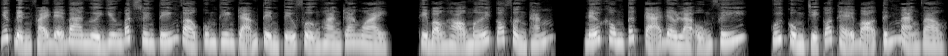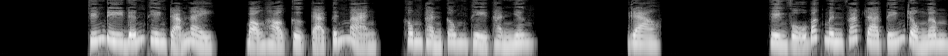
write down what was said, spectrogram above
nhất định phải để ba người Dương Bách Xuyên tiến vào cung thiên trảm tìm Tiểu Phượng Hoàng ra ngoài, thì bọn họ mới có phần thắng, nếu không tất cả đều là uổng phí, cuối cùng chỉ có thể bỏ tính mạng vào. Chuyến đi đến thiên trảm này, bọn họ cược cả tính mạng, không thành công thì thành nhân. Rào. Huyền Vũ Bắc Minh phát ra tiếng rồng ngâm,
